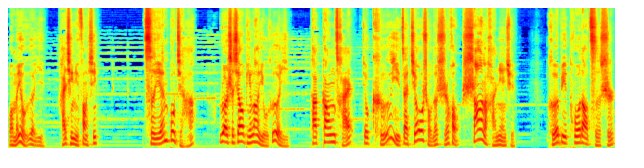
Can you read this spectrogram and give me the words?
我没有恶意，还请你放心。此言不假。若是萧平浪有恶意，他刚才就可以在交手的时候杀了韩念雪，何必拖到此时？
